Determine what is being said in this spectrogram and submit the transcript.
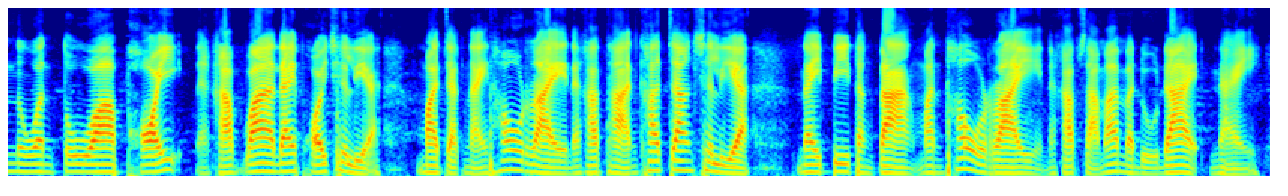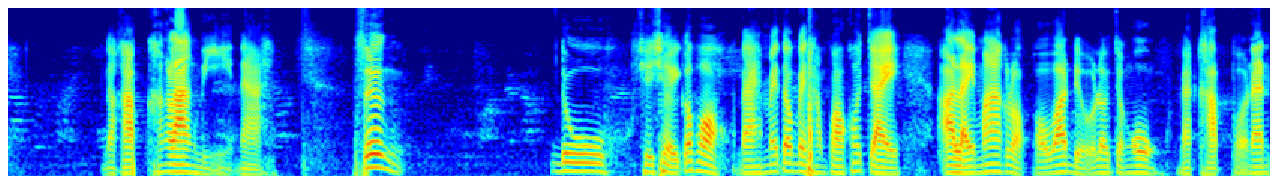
ำนวณตัว point นะครับว่าได้ point เฉลี่ยมาจากไหนเท่าไหร่นะครับฐานค่าจ้างเฉลี่ย ในปีต่างๆ มันเท่าไรนะครับ สามารถมาดูได้ในนะครับ ข้างล่างนี้นะ ซึ่งดูเฉยๆก็พอนะไม่ต้องไปทำความเข้าใจอะไรมากหรอกเพราะว่าเดี๋ยวเราจะงงนะครับ เพราะนั้น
